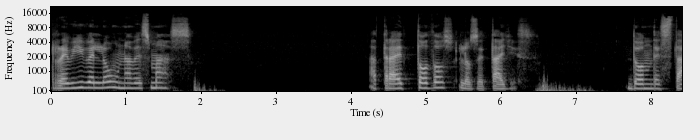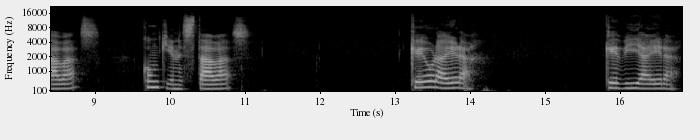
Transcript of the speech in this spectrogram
Revívelo una vez más atrae todos los detalles. ¿Dónde estabas? ¿Con quién estabas? ¿Qué hora era? ¿Qué día era?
